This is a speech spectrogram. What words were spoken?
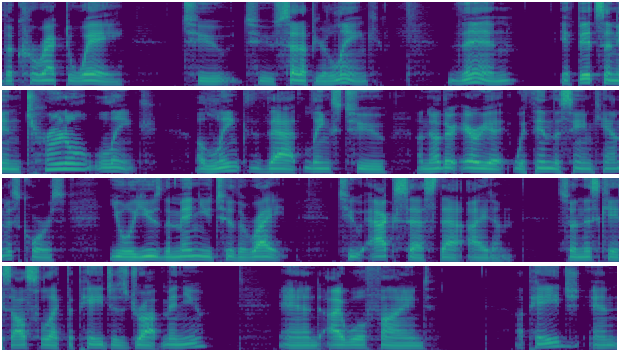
the correct way to, to set up your link, then if it's an internal link, a link that links to another area within the same Canvas course, you will use the menu to the right to access that item. So in this case, I'll select the Pages drop menu and I will find a page. And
